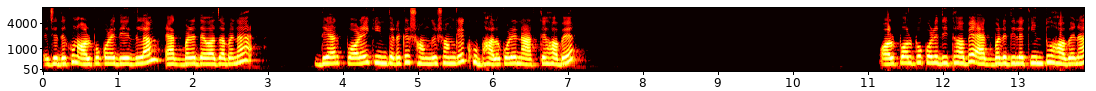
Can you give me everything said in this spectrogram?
এই যে দেখুন, অল্প করে দিয়ে দিলাম, একবারে দেওয়া যাবে না। দেওয়ার পরে কিন্তু এটাকে সঙ্গে সঙ্গে খুব ভালো করে নাড়তে হবে। অল্প অল্প করে দিতে হবে, একবারে দিলে কিন্তু হবে না।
